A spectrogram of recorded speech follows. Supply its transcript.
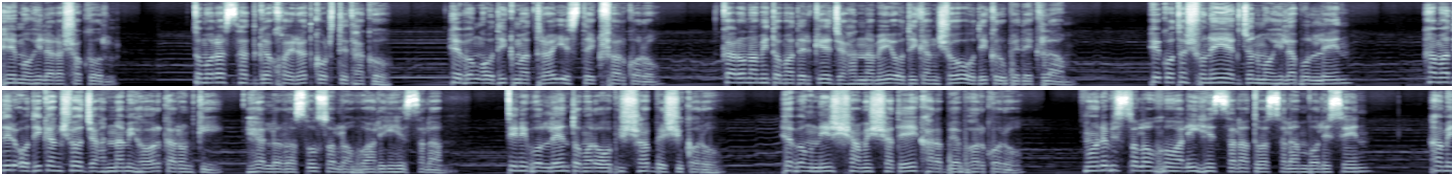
হে মহিলারা সকল, তোমরা সাদগা খয়রাত করতে থাকো এবং অধিক মাত্রায় ইস্তেকফার করো, কারণ আমি তোমাদেরকে জাহান্নামে অধিকাংশ অধিক রূপে দেখলাম। এ কথা শুনেই একজন মহিলা বললেন, আমাদের অধিকাংশ জাহান্নামি হওয়ার কারণ কি? হে আল্লাহ রাসুল সাল্লাহ আলিহাল্লাম তিনি বললেন, তোমার অভিশাপ বেশি করো এবং নিজ স্বামীর সাথে খারাপ ব্যবহার করো। মহানবী সাল্লাহ আলিহাল্লাম বলেছেন, আমি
